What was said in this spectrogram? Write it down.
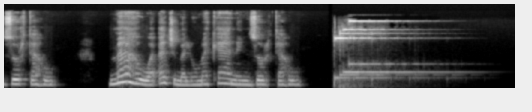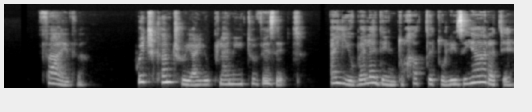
زرته؟ ما هو أجمل مكان زرته؟ 5. Which country are you planning to visit? أي بلد تخطط لزيارته؟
